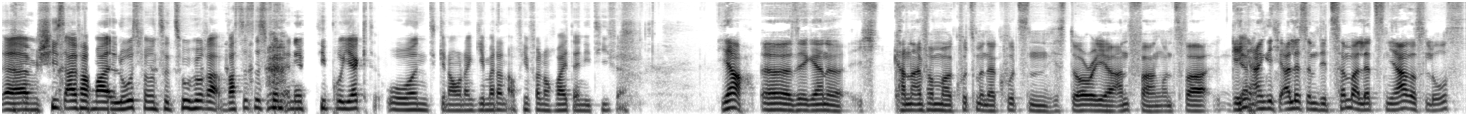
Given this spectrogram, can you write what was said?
Ähm, schieß einfach mal los für unsere Zuhörer. Was ist das für 'n NFT-Projekt? Und genau, dann gehen wir dann auf jeden Fall noch weiter in die Tiefe. Ja, äh, sehr gerne. Ich kann einfach mal kurz mit 'ner kurzen Historie anfangen. Und zwar ging Gerne. eigentlich alles im Dezember letzten Jahres los,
